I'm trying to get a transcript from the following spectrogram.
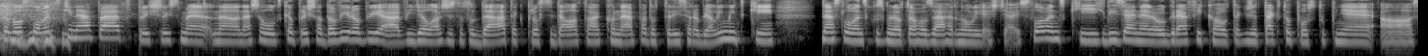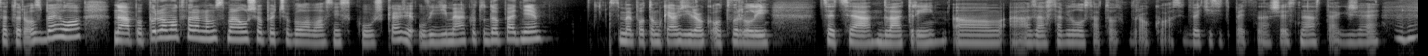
to bol slovenský nápad, prišli sme, na, naša ľudská prišla do výroby a videla, že sa to dá, tak proste dala to ako nápad, odtedy sa robia limitky. Na Slovensku sme do toho zahrnuli ešte aj slovenských dizajnerov, grafikov, takže takto postupne uh, sa to rozbehlo. No a po prvom otvorenom Smile Shope, čo bola vlastne skúška, že uvidíme, ako to dopadne, sme potom každý rok otvorili cca 2-3 uh, a zastavilo sa to v roku asi 2015-16, takže... Uh-huh.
